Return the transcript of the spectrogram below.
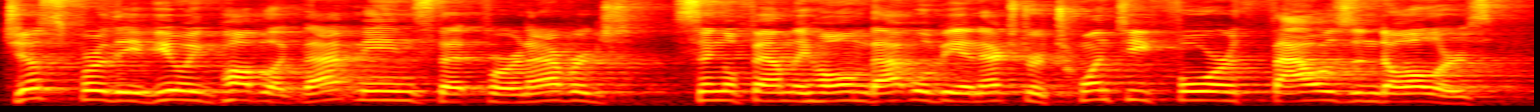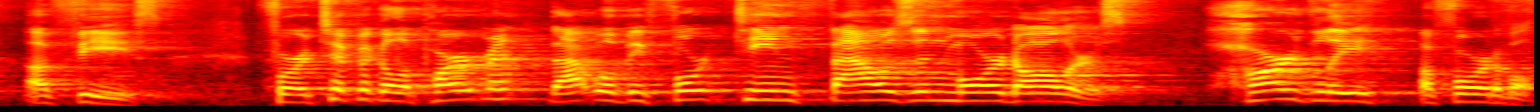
Just for the viewing public, that means that for an average single family home, that will be an extra $24,000 of fees. For a typical apartment, that will be 14,000 more dollars. Hardly affordable.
